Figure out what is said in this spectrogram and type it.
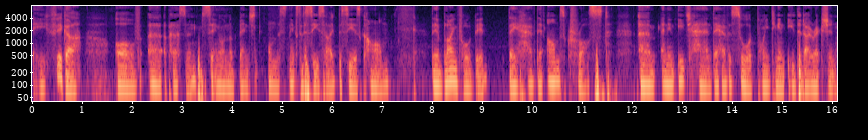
a figure of uh, a person sitting on a bench on the next to the seaside. The sea is calm. They are blindfolded. They have their arms crossed, um, and in each hand they have a sword pointing in either direction.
